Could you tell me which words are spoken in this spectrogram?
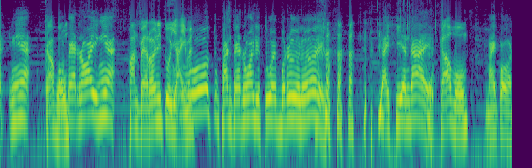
ดอย่างเงี้ย ครับผมแปดร้อยอย่างเงี้ยพันแปดร้อยนี่ตัวใหญ่ไหมโอ้พันแปดร้อยนี่ตัวเบอร์เลย ใส่เกวียนได้ ครับผมไม้ก่อน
